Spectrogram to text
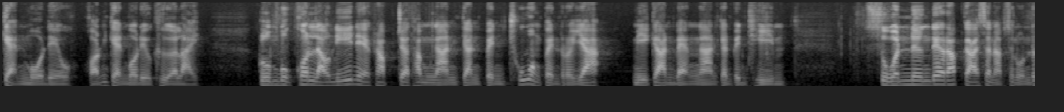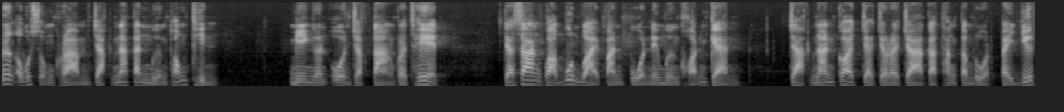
แก่นโมเดล ขอนแก่นโมเดลคืออะไร กลุ่มบุคคลเหล่านี้เนี่ยครับจะทำงานกันเป็นช่วงเป็นระยะ มีการแบ่งงานกันเป็นทีม ส่วนหนึ่งได้รับการสนับสนุนเรื่องอาวุธสงครามจากนักการเมืองท้องถิ่น มีเงินโอนจากต่างประเทศ จะสร้างความวุ่นวายปั่นป่วนในเมืองขอนแก่น จากนั้นก็จะเจรจากับทางตำรวจไปยึด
